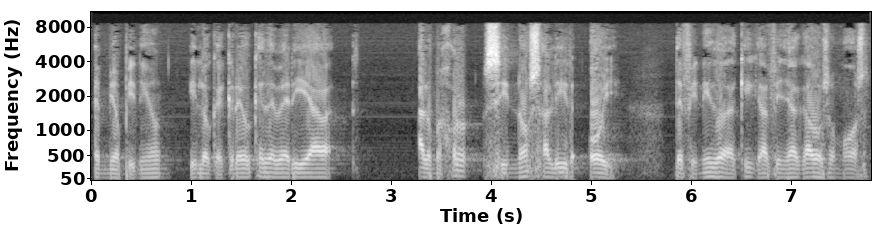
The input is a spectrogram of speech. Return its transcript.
en mi opinión, y lo que creo que debería, a lo mejor, si no salir hoy, definido de aquí, que al fin y al cabo somos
